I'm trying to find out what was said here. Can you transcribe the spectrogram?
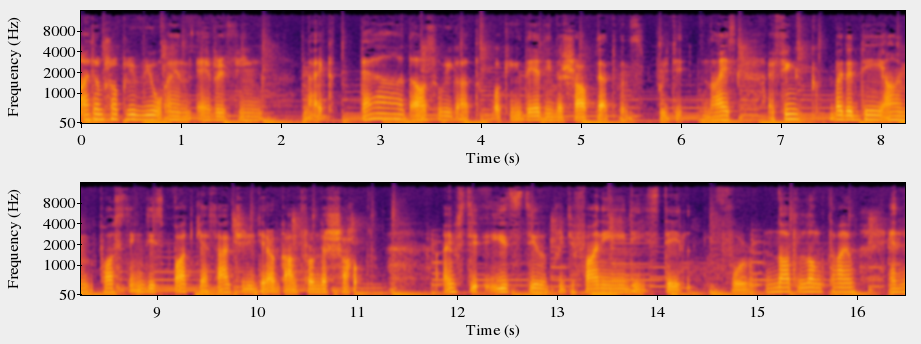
item shop review and everything like that. Also we got walking dead in the shop. That was pretty nice. I think by the day i'm posting this podcast actually they are gone from the shop I'm still it's still pretty funny. They stayed for not a long time, and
